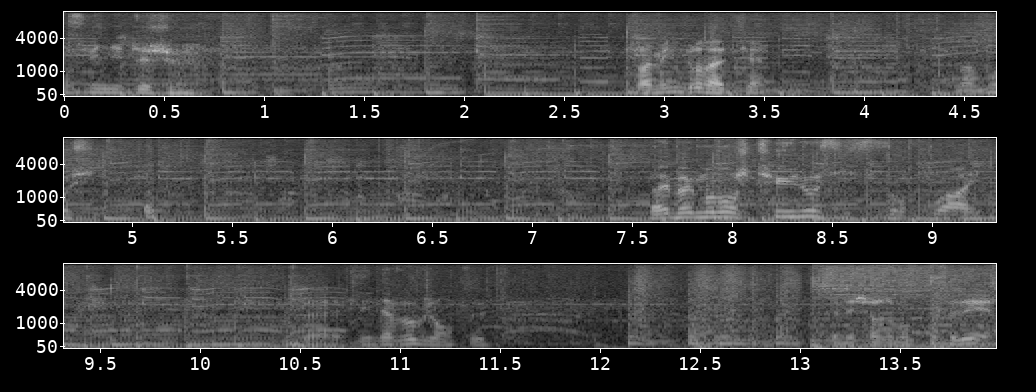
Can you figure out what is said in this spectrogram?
11 minutes de jeu. J'aurais mis une grenade, tiens. Bah moi aussi. Ouais bah ils m'en ont jeté une aussi ces enfoirés. Bah, des aveugles en peu. C'est un échange de mon procédé, hein.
